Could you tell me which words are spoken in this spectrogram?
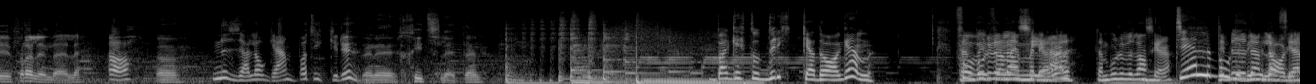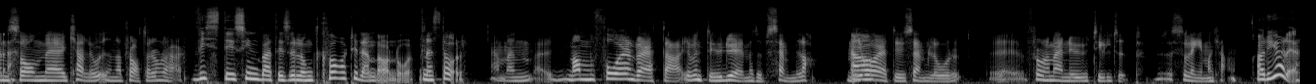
Är det Frölunda eller? Ja. Ja. Nya loggan, vad tycker du? Den är skitsliten. Baguette och dricka-dagen. Får vi från Emelie här. Den borde vi lansera. Den det borde blir vi den lansera. dagen som eh, Kalle och Ina pratar om det här. Visst, det är synd bara att det är så långt kvar till den dagen då, nästa år. Ja, men man får ändå äta, jag vet inte hur du är med typ semla, men Ja. jag äter ju semlor eh, från och med nu till typ så länge man kan. Ja, du gör det?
